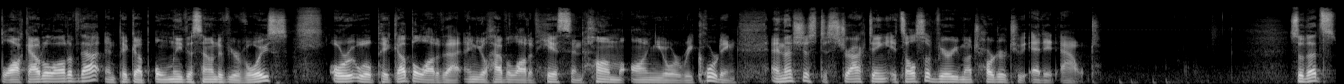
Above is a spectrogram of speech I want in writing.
block out a lot of that and pick up only the sound of your voice, or it will pick up a lot of that and you'll have a lot of hiss and hum on your recording. And that's just distracting. It's also very much harder to edit out. So that's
